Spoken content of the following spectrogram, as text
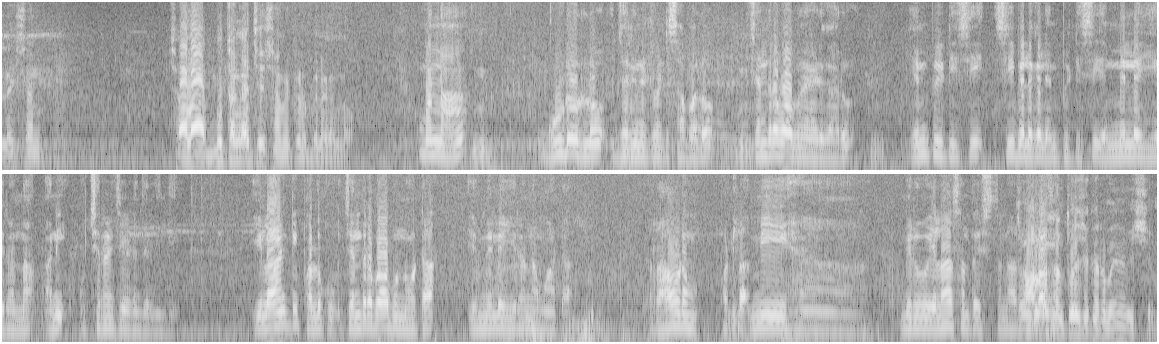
ఎలక్షన్ చాలా అద్భుతంగా చేశాం ఇక్కడ బిలగల్లో. మొన్న. గూడూరులో జరిగినటువంటి సభలో చంద్రబాబు నాయుడు గారు ఎంపీటీసీ సిబెలగల్ ఎంపీటీసీ ఎమ్మెల్యే ఈరన్న అని ఉచ్చారణ చేయడం జరిగింది. ఇలాంటి పలుకు చంద్రబాబు నోట ఎమ్మెల్యే ఈరన్న మాట రావడం పట్ల మీ మీరు ఎలా సంతోషిస్తున్నారు? చాలా సంతోషకరమైన విషయం.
